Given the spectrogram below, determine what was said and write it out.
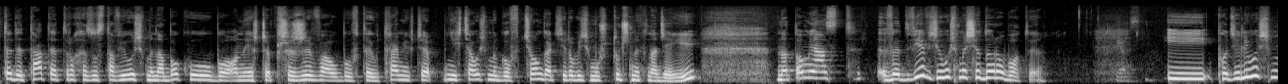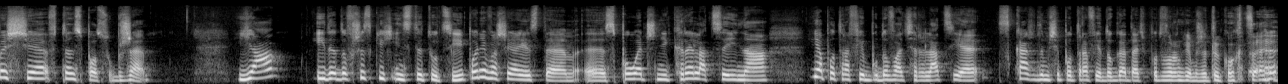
Wtedy tatę trochę zostawiłyśmy na boku, bo on jeszcze przeżywał, był w tej utramie, nie chciałyśmy go wciągać i robić mu sztucznych nadziei. Natomiast we dwie wzięłyśmy się do roboty. Jasne. I podzieliłyśmy się w ten sposób, że ja idę do wszystkich instytucji, ponieważ ja jestem e, społecznik, relacyjna. Ja potrafię budować relacje, z każdym się potrafię dogadać pod warunkiem, że tylko chcę.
